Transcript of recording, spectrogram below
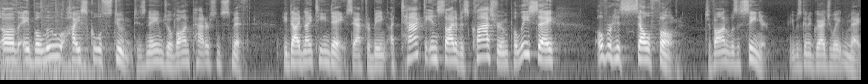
of a Ballou High School student. His name, Joevon Patterson Smith. He died 19 days after being attacked inside of his classroom, police say, over his cell phone. Joevon was a senior. He was going to graduate in May.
